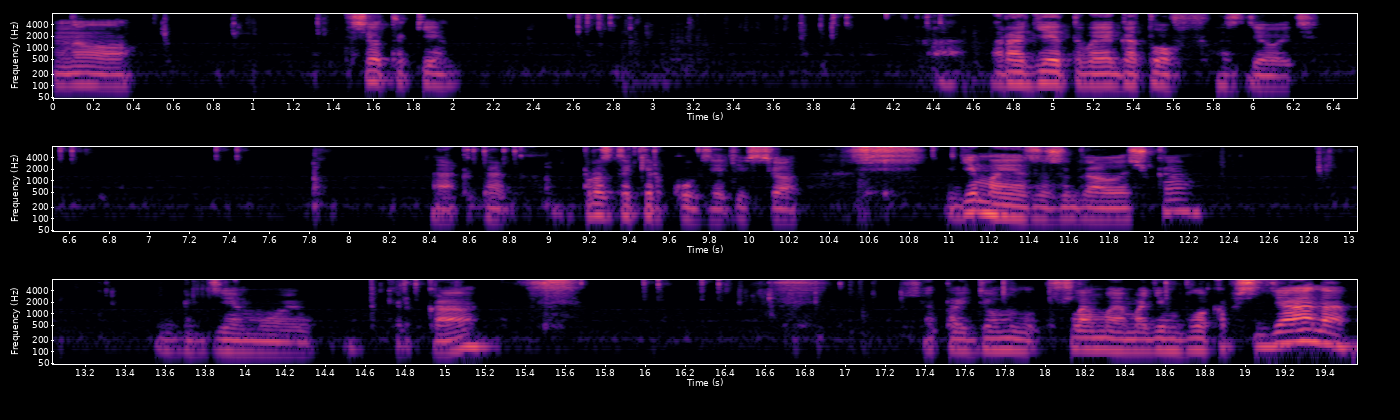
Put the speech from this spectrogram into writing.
Но все-таки ради этого я готов сделать. Так, так, просто кирку взять и все. Где моя зажигалочка? Где мой кирка? Сейчас пойдем сломаем один блок обсидиана.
